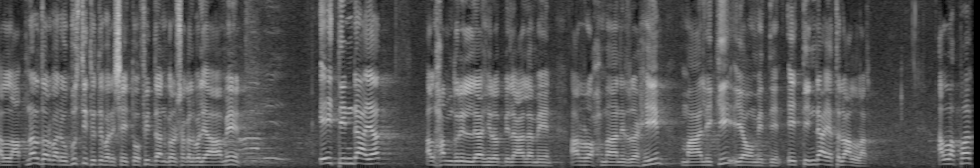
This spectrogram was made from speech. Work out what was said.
আল্লাহ আপনার দরবারে উপস্থিত হতে পারে। সেই তৌফিক দান করে সকল বলে আমেন। এই তিনটা আয়াত আলহামদুলিল্লাহ রব্বিল আলমিন। আর রহমান রহিম মালিকি ইয়াউমিদ্দিন। এই তিনটা আয়াত হলো আল্লাহর। আল্লাহ পাক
